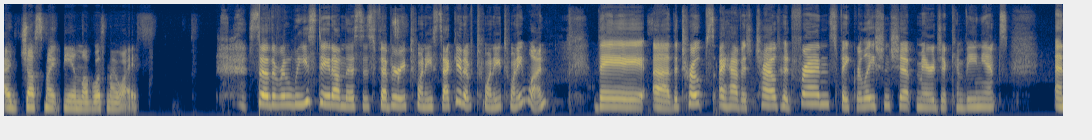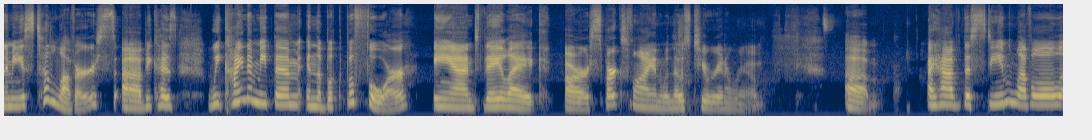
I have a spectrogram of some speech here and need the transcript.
I just might be in love with my wife. So the release date on this is February 22nd of 2021. They uh the tropes I have is childhood friends, fake relationship, marriage of convenience, enemies to lovers, uh, because we kind of meet them in the book before, and they like are sparks flying when those two are in a room. Um, I have the steam level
